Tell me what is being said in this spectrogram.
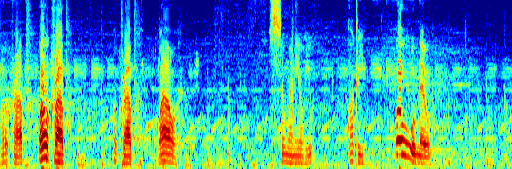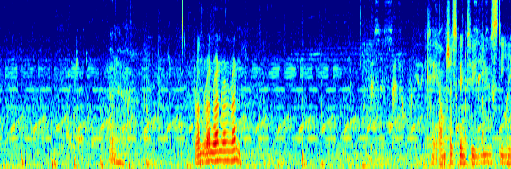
Oh crap. Oh crap! Oh crap. Wow. So many of you. Ugly. Oh no. Oh no. Run, run, run, run, run. Okay, I'm just going to use the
